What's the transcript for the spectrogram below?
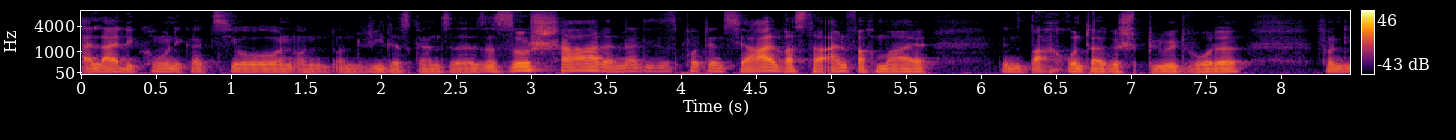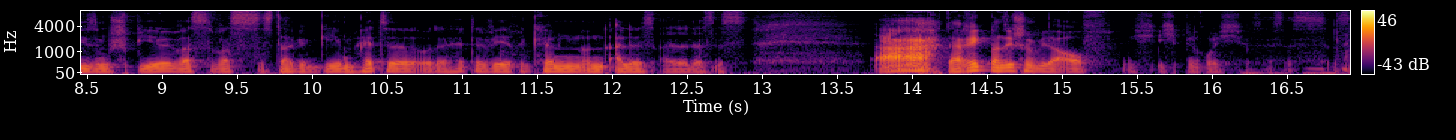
allein die Kommunikation und, und wie das Ganze. Es ist so schade, ne? dieses Potenzial, was da einfach mal den Bach runtergespült wurde von diesem Spiel, was, was es da gegeben hätte oder hätte wäre können und alles. Also das ist Ah, da regt man sich schon wieder auf. Ich, ich bin ruhig. Es ist, es ist,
